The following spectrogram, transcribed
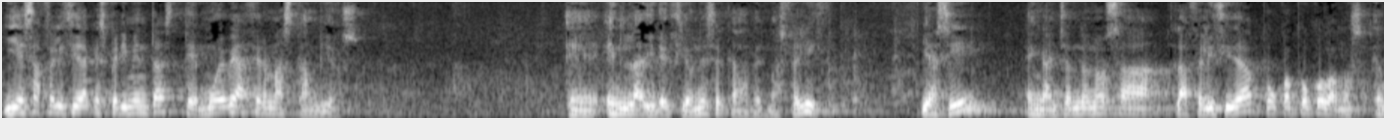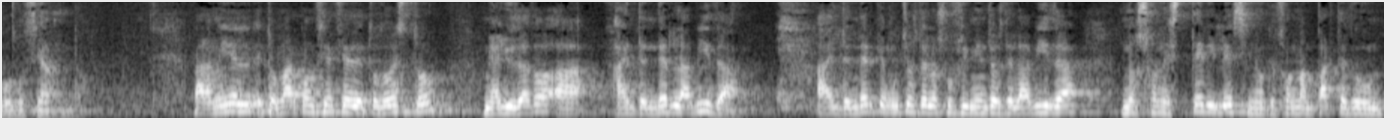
Y esa felicidad que experimentas te mueve a hacer más cambios eh, en la dirección de ser cada vez más feliz. Y así, enganchándonos a la felicidad, poco a poco vamos evolucionando. Para mí el tomar conciencia de todo esto me ha ayudado a, entender la vida, a entender que muchos de los sufrimientos de la vida no son estériles, sino que forman parte de un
